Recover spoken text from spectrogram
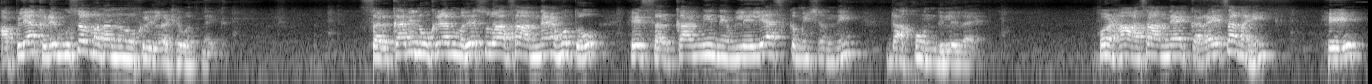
आपल्याकडे मुसलमानांना नोकरीला ठेवत नाहीत. सरकारी नोकऱ्यांमध्ये सुद्धा असा अन्याय होतो हे सरकारने नेमलेल्याच कमिशननी दाखवून दिलेलं आहे. पण हा असा अन्याय करायचा नाही हे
